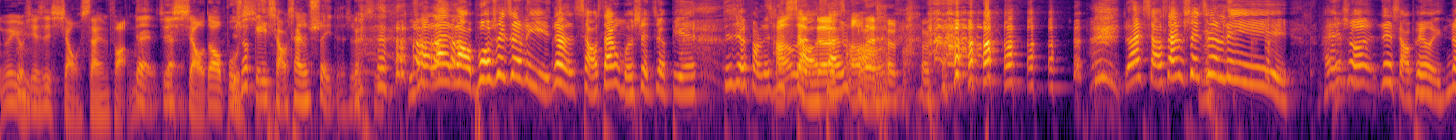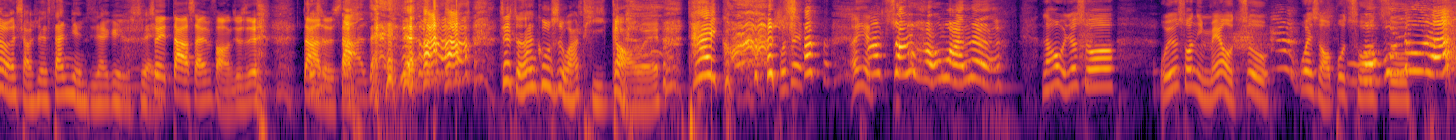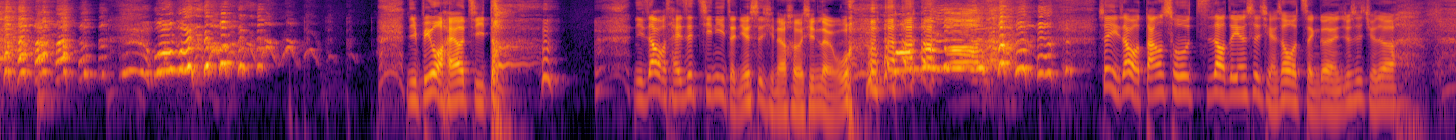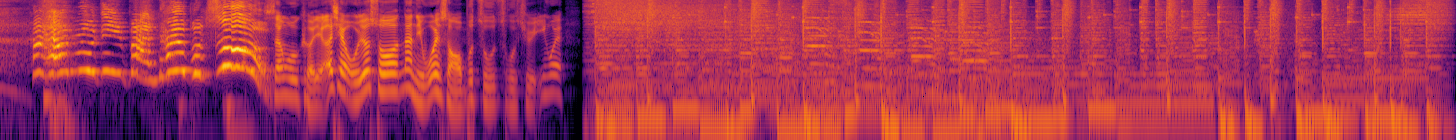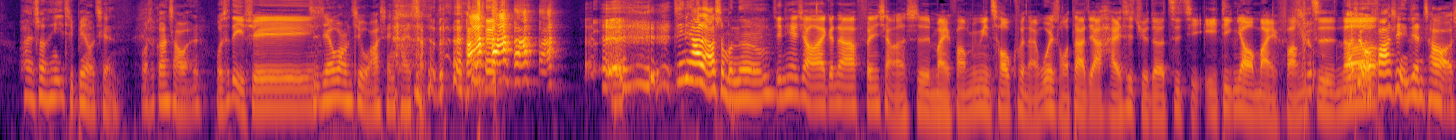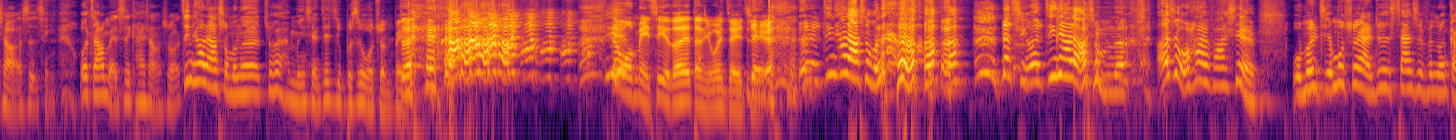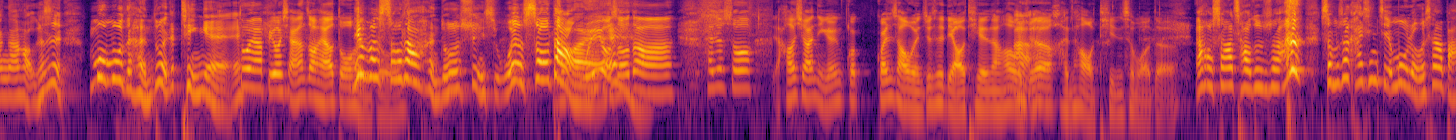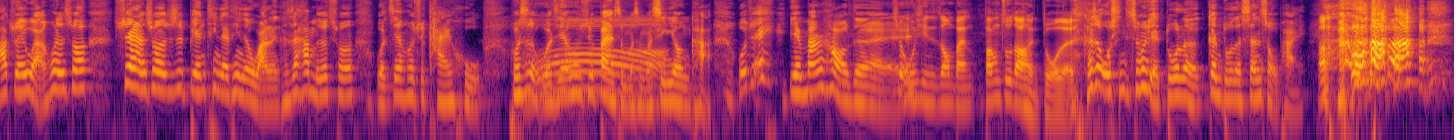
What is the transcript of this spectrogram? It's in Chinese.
因为有些是小三房，对就是小到不行。你说给小三睡的，是不是？你说来，老婆睡这里，那小三我们睡这边，这间房间是常冷的小三房，的房，来，小三睡这里。还是说那小朋友已经到了小学三年级才可以睡？所以大三房就是大的大的。这整段故事我要提稿哎、太夸不是，而且他装潢完了，然后我就说，我就说你没有住，为什么不出租？我不录了，你比我还要激动。你知道我才是经历整件事情的核心人物。所以你知道我当初知道这件事情的时候，我整个人就是觉得他还要木地板，他又不住。生无可恋，而且我就说，那你为什么不租出去？因为欢迎收听《一起变有钱》，我是关少文，我是李勋直。接忘记我要先开场。今天要聊什么呢？今天想要来跟大家分享的是，买房明明超困难，为什么大家还是觉得自己一定要买房子呢？而且我发现一件超好笑的事情，我只要每次开场说今天要聊什么呢，就会很明显这集不是我准备的。但我每次也都在等你问这一句。呃今天要聊什么呢？那请问今天要聊什么呢？而且我后来发现，我们节目虽然就是三十分钟刚刚好，可是默默的很多人在听哎、对啊，比我想象中还要多很你有。没有收到很多讯息？我有收到哎、我也有收到啊。他就说好喜欢你跟关关少文就是聊天，然后我觉得很好听什么的。然后收到超多说、啊、什么时候开新节目了？我现在要把它追完，或者说虽然说就是边听着听着完了，可是他们就说我今天会去开户，或是我今天会去办什么什么信用卡。我觉得哎、也蛮好的哎、就无形之中帮帮助到很多人。可是无形之中也多了更多的伸手牌。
